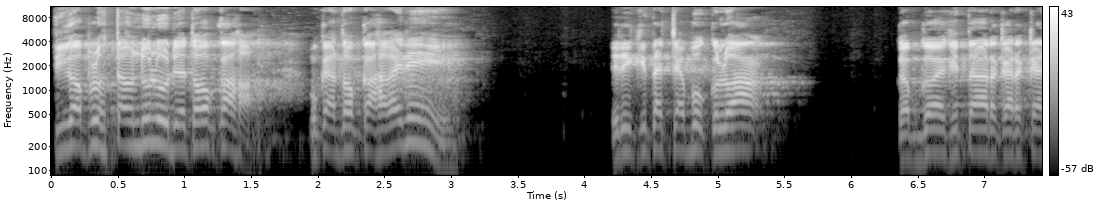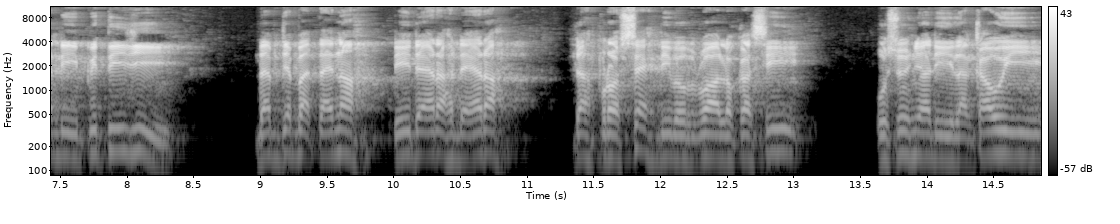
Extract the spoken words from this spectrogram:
30 tahun dulu dia tokah. Bukan tokah hari ni. Jadi kita cabut keluar pegawai kita rakan-rakan di PTG dan pejabat tanah di daerah-daerah dah proses di beberapa lokasi khususnya di Langkawi,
